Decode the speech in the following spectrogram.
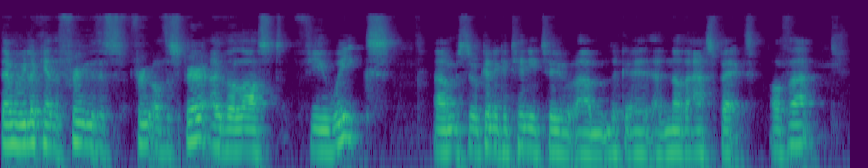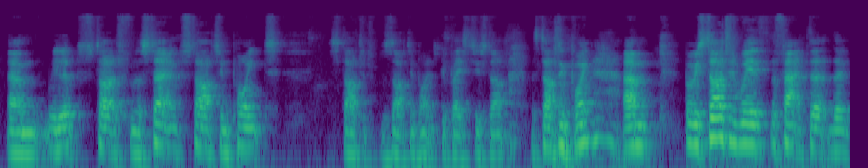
then we'll be looking at the fruit of the fruit of the spirit over the last few weeks. Um, so we're going to continue to um, look at another aspect of that. Um, we looked started from the starting starting point started from the starting point. It's a good place to start. The starting point. Um, but we started with the fact that the,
